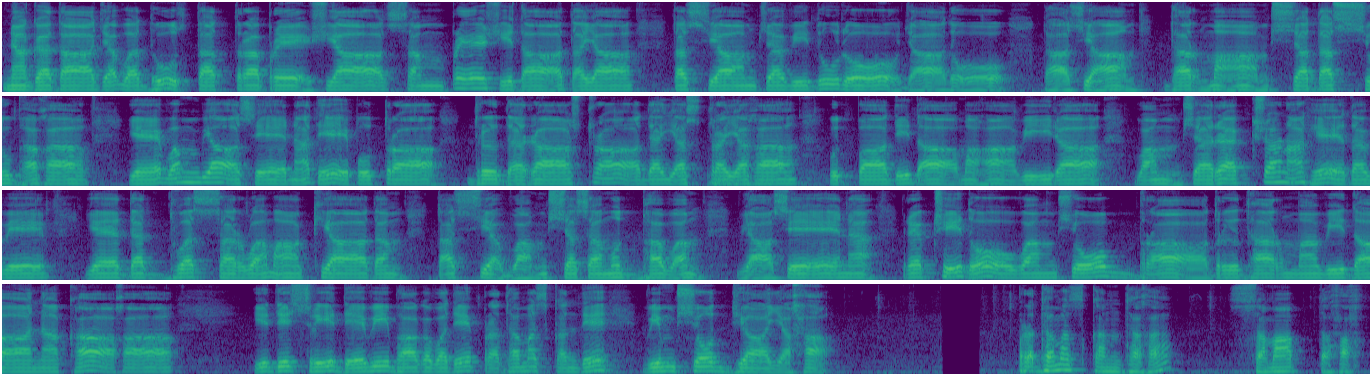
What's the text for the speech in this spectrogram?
न गताजवधूस्तत्र प्रेष्या सम्प्रेषिता तया तस्यां च विदुरो जादो दास्यां धर्मांशतशुभः एवं व्यासेन ते पुत्रा धृतराष्ट्रादयस्त्रयः। उत्पादिता महावीरा वंशरक्षणहेतवे। यदध्वः सर्वमाख्यातं तस्य वंशसमुद्भवं। व्यासेन रक्षितो वंशोभ्रातृधर्मविधानखाः इति श्रीदेवी भागवते प्रथमस्कन्धे विंशोऽध्यायः। प्रथमस्कन्धः समाप्तः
